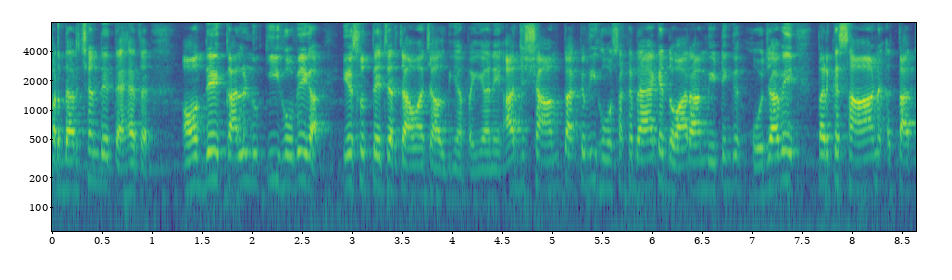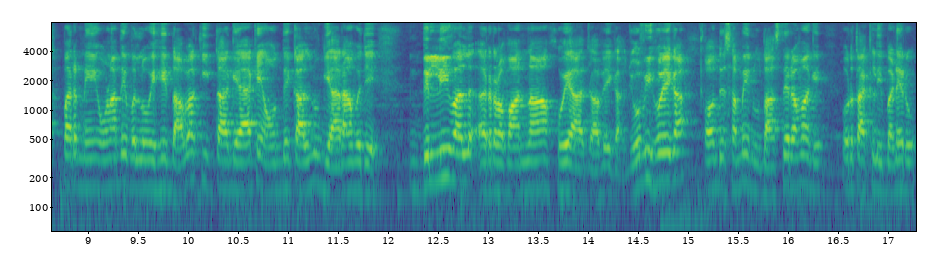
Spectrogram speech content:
ਪ੍ਰਦਰਸ਼ਨ ਦੇ ਤਹਿਤ ਆਉਂਦੇ ਕੱਲ ਨੂੰ ਕੀ ਹੋਵੇਗਾ, ਇਸ ਉੱਤੇ ਚਰਚਾਵਾਂ ਚੱਲਦੀਆਂ ਪਈਆਂ ਨੇ। ਅੱਜ ਸ਼ਾਮ ਤੱਕ ਵੀ ਹੋ ਸਕਦਾ ਹੈ ਕਿ ਦੁਬਾਰਾ ਮੀਟਿੰਗ ਹੋ ਜਾਵੇ, ਪਰ ਕਿਸਾਨ ਤਤਪਰ ਨੇ ਉਹਨਾਂ ਦੇ ਵੱਲੋਂ ਇਹ ਦਾਵਾ ਕੀਤਾ ਗਿਆ ਕਿ ਆਉਂਦੇ ਕੱਲ ਨੂੰ 11 ਵਜੇ ਦਿੱਲੀ ਵੱਲ ਰਵਾਨਾ ਹੋਇਆ ਜਾਵੇਗਾ। ਜੋ ਵੀ ਹੋਏਗਾ, ਆਉਂਦੇ ਸਮੇਂ ਨੂੰ ਦੱਸਦੇ ਰਵਾਂਗੇ। ਔਰ ਤੱਕ ਲਈ ਬਣੇ ਰਹੋ,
